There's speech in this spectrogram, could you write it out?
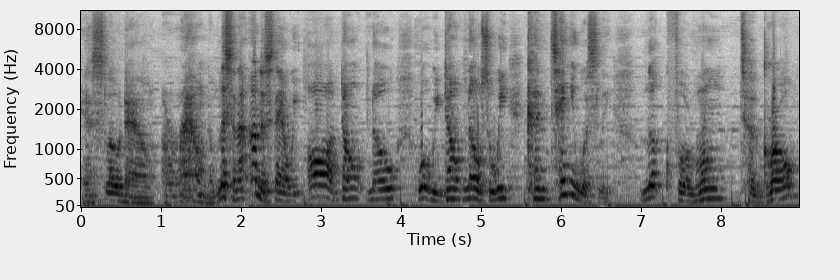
and slow down around them. Listen, I understand we all don't know what we don't know, so we continuously look for room to grow.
